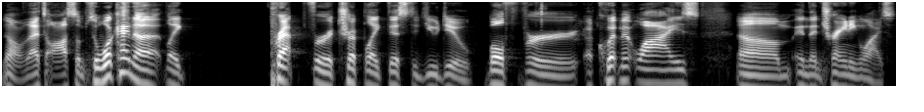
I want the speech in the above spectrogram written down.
No, that's awesome. So, what kind of like prep for a trip like this did you do, both for equipment wise, um, and then training wise?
